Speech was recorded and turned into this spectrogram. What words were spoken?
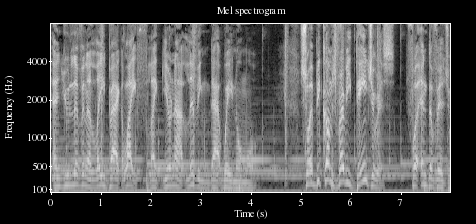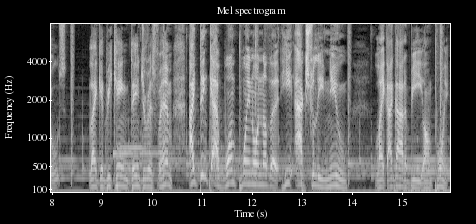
And you live in a laid back life, like you're not living that way no more. So it becomes very dangerous for individuals, like it became dangerous for him. I think at one point or another, he actually knew, like, I gotta be on point.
